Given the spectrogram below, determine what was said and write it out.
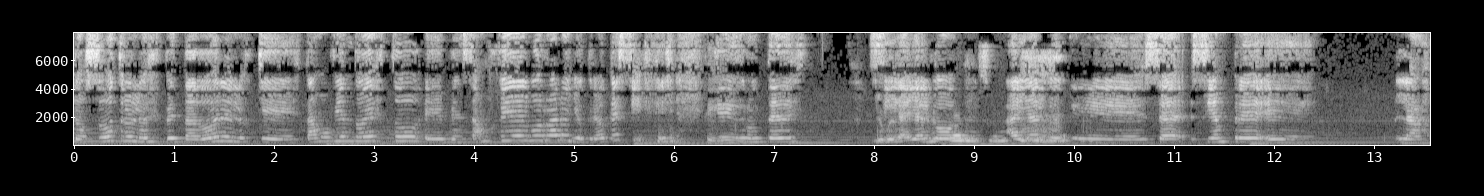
nosotros, los espectadores, los que estamos viendo esto, eh, pensamos que hay algo raro, yo creo que sí. que ustedes sí, hay algo, hay algo que siempre las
